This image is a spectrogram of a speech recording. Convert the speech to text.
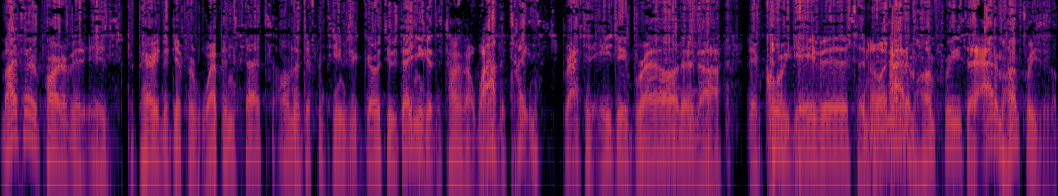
My favorite part of it is comparing the different weapon sets on the different teams you go to. Then you get to talk about, wow, the Titans drafted A.J. Brown and uh, they have Corey Davis and Oh, Adam Humphries. And Adam Humphries is a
